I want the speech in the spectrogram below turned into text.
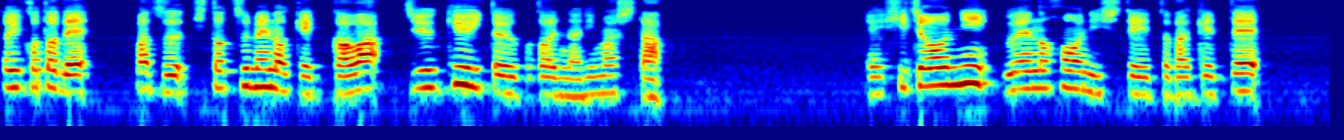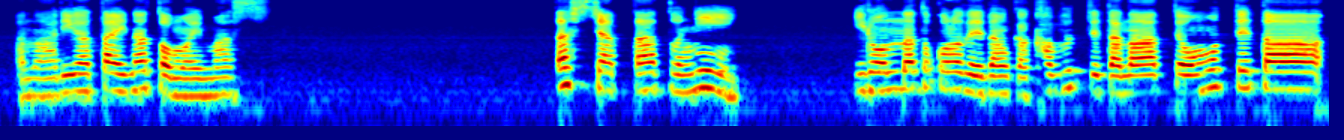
ということで、まず一つ目の結果は19位ということになりました。え非常に上の方にしていただけて、あの、ありがたいなと思います。出しちゃった後に、いろんなところでなんか被ってたなって思ってた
